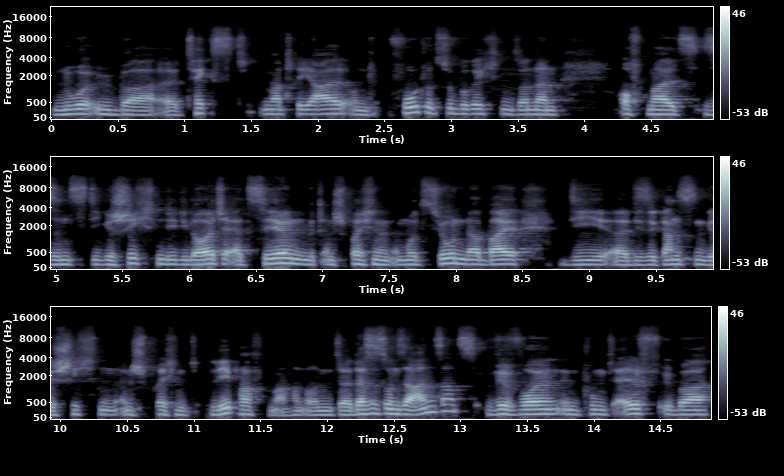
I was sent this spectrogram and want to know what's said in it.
nur über äh, Textmaterial und Foto zu berichten, sondern oftmals sind es die Geschichten, die die Leute erzählen, mit entsprechenden Emotionen dabei, die äh, diese ganzen Geschichten entsprechend lebhaft machen. Und äh, das ist unser Ansatz. Wir wollen in Punkt 11 über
